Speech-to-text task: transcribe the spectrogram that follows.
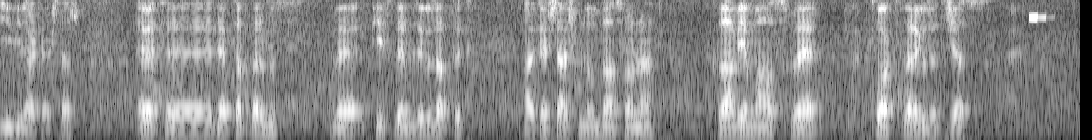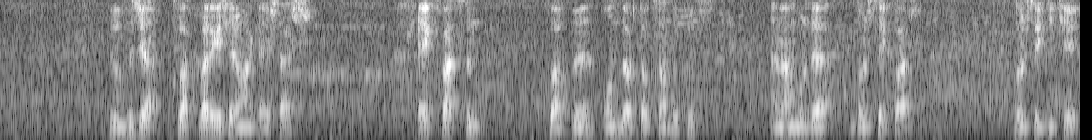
iyi değil arkadaşlar. Evet e, laptoplarımız ve PC'lerimize göz attık. Arkadaşlar şimdi bundan sonra klavye, mouse ve kulaklıklara göz atacağız. Hızlıca kulaklıklara geçelim arkadaşlar. Xbox'ın kulaklığı 14.99. Hemen burada Logitech var. Logitech 2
